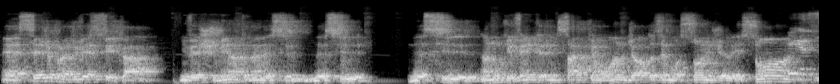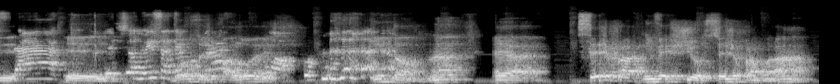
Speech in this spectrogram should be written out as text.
é, seja para diversificar investimento né, nesse, nesse, nesse ano que vem, que a gente sabe que é um ano de altas emoções de eleições. Exato, e, deixando isso até bolsa de valores. Então, né, é, seja para investir ou seja para morar,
